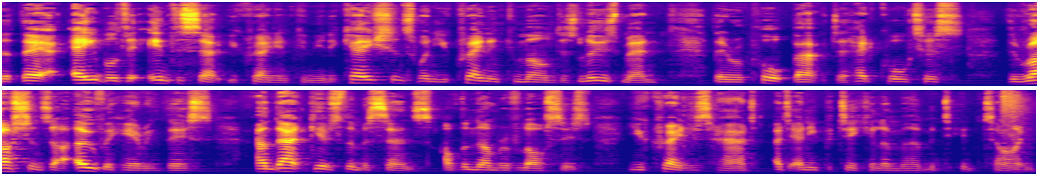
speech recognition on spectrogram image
that they're able to intercept Ukrainian communications. When Ukrainian commanders lose men, they report back to headquarters. The Russians are overhearing this, and that gives them a sense of the number of losses Ukraine has had at any particular moment in time.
